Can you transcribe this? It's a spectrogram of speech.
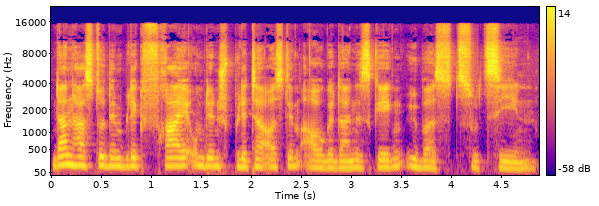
dann hast du den Blick frei, um den Splitter aus dem Auge deines Gegenübers zu ziehen.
